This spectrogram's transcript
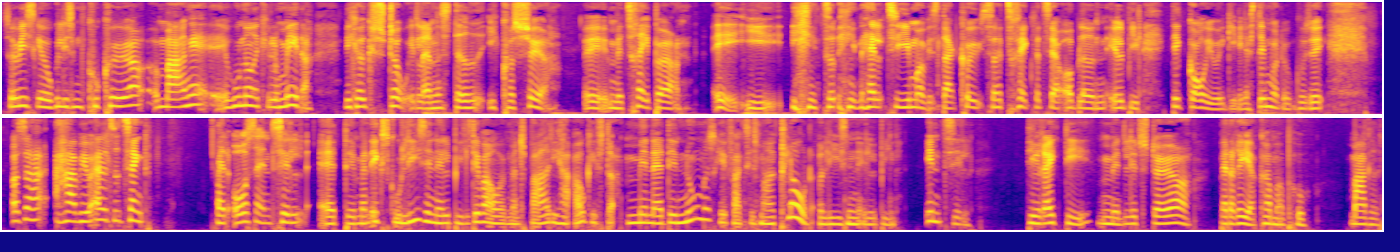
så vi skal jo ligesom kunne køre mange øh, 100 kilometer. Vi kan jo ikke stå et eller andet sted i Korsør øh, med tre børn øh, i, i, i en halv time, og hvis der er kø, så er tre kvarter opladet en elbil. Det går jo ikke, Elias. Det må du kunne se. Og så har vi jo altid tænkt, at årsagen til, at øh, man ikke skulle lease en elbil, det var jo, at man sparede de her afgifter. Men er det nu måske faktisk meget klogt at lease en elbil, indtil de rigtige med lidt større batterier kommer på markedet?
